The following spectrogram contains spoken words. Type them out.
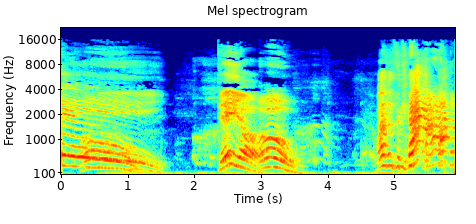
Hey! Oh. Damn! Oh! Why does the cat?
